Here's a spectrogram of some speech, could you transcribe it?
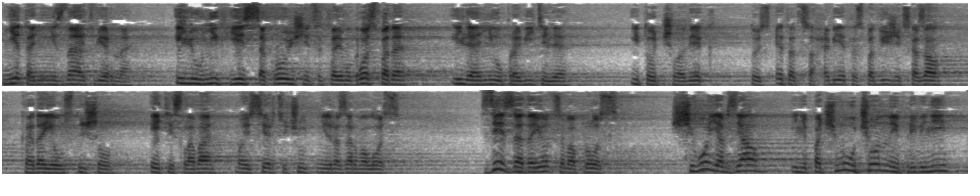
нет, они не знают верно. Или у них есть сокровищница твоего Господа, или они управители и тот человек, то есть этот сахаби, этот сподвижник сказал, когда я услышал эти слова, мое сердце чуть не разорвалось. Здесь задается вопрос, с чего я взял или почему ученые привели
